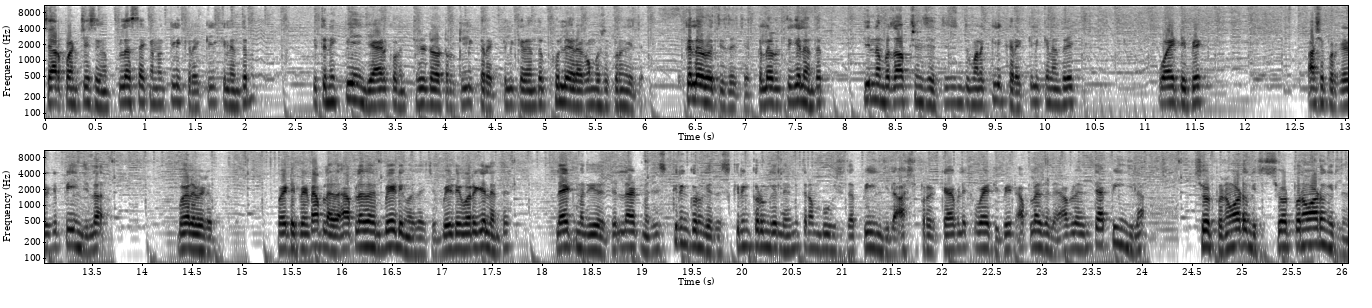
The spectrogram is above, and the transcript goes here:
चार point second plus second click करा. क्लिक केल्यानंतर इथून एक पी एन जी ॲड करून थ्री डॉटवर क्लिक करा. क्लिक केल्यानंतर फुल एरिया कंपोज करून घ्यायचं. कलरवरती जायचं. कलरवरती गेल्यानंतर तीन नंबरचा ऑप्शन आहे तिथून तुम्हाला क्लिक करा. क्लिक केल्यानंतर एक वाईट इफेक्ट अशा प्रकारे पी एन जीला बघायला भेटेल. वाईट इफेक्ट आपल्याला आपल्याला बेडिंगवर जायचं. बेडिंगवर गेल्यानंतर लाईटमध्ये जायचं. लाईटमध्ये स्क्रीन करून घ्यायचं. स्क्रीन करून घेतलं मित्रांनो बघू शकता पी एन जीला अशा प्रकारे आपल्या वाईट इफेक्ट अप्लाय झाले आपल्याला त्या पी एन जीला शेवटपर्यंत वाढून घ्यायचं. शेवटपर्यंत वाढून घेतलं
